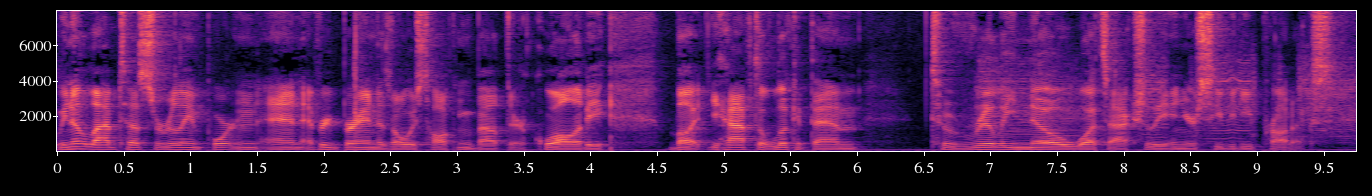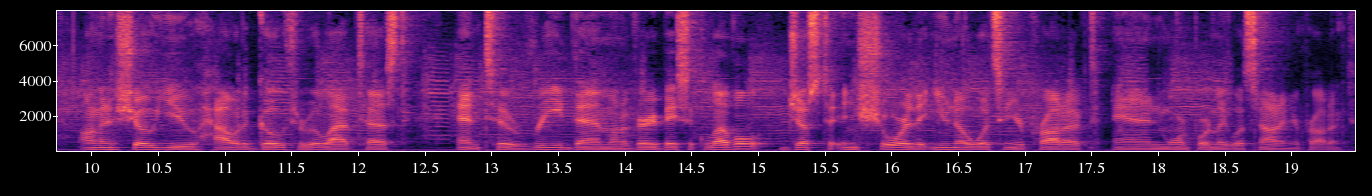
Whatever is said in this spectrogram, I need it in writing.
We know lab tests are really important, and every brand is always talking about their quality, but you have to look at them to really know what's actually in your CBD products. I'm going to show you how to go through a lab test and to read them on a very basic level just to ensure that you know what's in your product and more importantly, what's not in your product.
